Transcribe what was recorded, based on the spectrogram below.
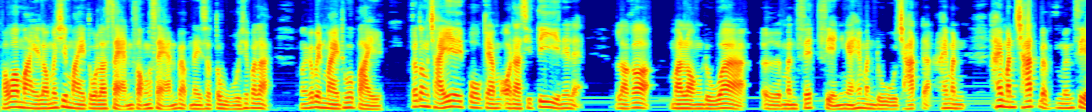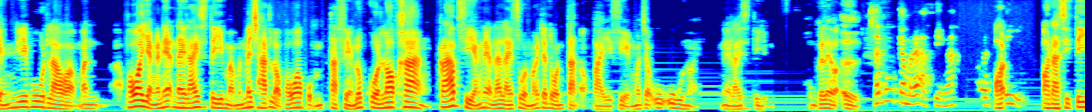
เพราะว่าไมค์เราไม่ใช่ไมค์ตัวละแสนสองแสนแบบในสตูใช่ปะล่ะ มันก็เป็นไมค์ทั่วไป ก็ต้องใช้ไอ้โปรแกรม Audacity นี่แหละ แล้วก็ มาลองดูว่าเออมันเซตเสียงยังไงให้มันดูชัดอะให้มันให้มันชัดแบบเหมือนเสียงที่พูดเราอะมันเพราะว่าอย่างอันเนี้ยในไลฟ์สตรีมอะมันไม่ชัดหรอกเพราะว่าผมตัดเสียงรบกวนรอบข้าง กราฟเสียงเนี่ยหลายๆส่วนมันก็จะโดนตัดออกไปเสียงมันจะอู้ๆหน่อยในไลฟ์สตรีมผมก็เลยว่าเออ ใช้โปรแกรมอะไรอัดเสียงนะอ๋อ Audacity Audacity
